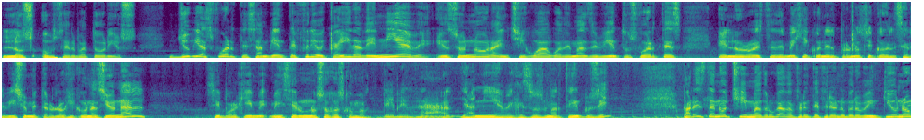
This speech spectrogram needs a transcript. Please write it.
los observatorios. Lluvias fuertes, ambiente frío y caída de nieve en Sonora, en Chihuahua, además de vientos fuertes, el noroeste de México en el pronóstico del Servicio Meteorológico Nacional. Sí, por aquí me, me, hicieron unos ojos como, ¿de verdad? ¿Ya nieve Jesús Martín? Pues sí. Para esta noche y madrugada, Frente Frío número 21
